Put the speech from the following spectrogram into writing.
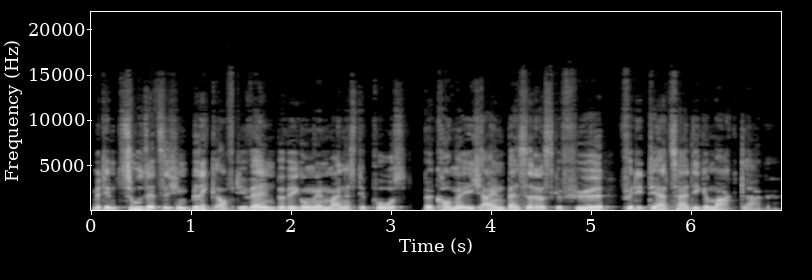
Mit dem zusätzlichen Blick auf die Wellenbewegungen meines Depots bekomme ich ein besseres Gefühl für die derzeitige Marktlage.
